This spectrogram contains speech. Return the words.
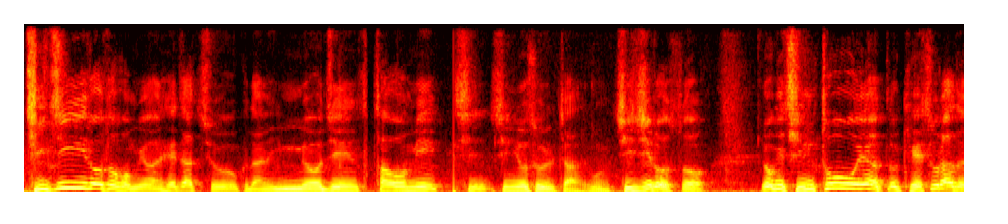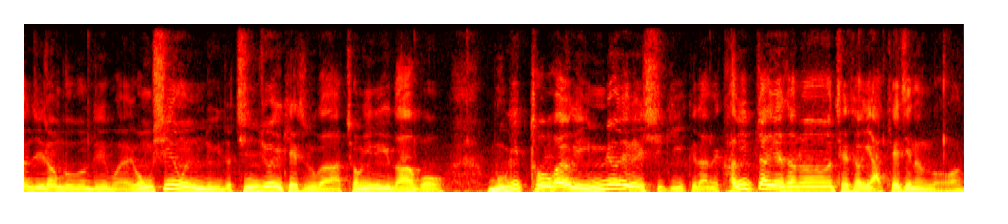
지지로서 보면 해자축, 그 다음에 임묘진, 사오미, 신, 신유술자, 지지로서 여기 진토의 어떤 개수라든지 이런 부분들이 뭐야 용신운이죠. 진중의 개수가 정인이기도 하고 무기토가 여기 임묘되는 시기, 그 다음에 갑 입장에서는 재성이 약해지는 것.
